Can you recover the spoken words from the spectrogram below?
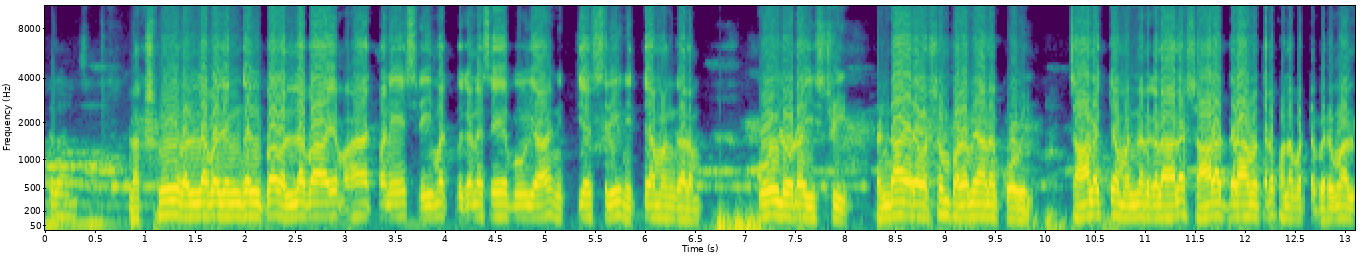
இதெல்லாம். லக்ஷ்மி வல்லபஜங்கல்ப வல்லபாய மகாத்மனே ஸ்ரீமத் விகனசே பூயா நித்யஸ்ரீ நித்யமங்கலம். கோவிலோட ஹிஸ்டரி ரெண்டாயிரம் வருஷம் பழமையான கோவில். சாளக்கிய மன்னர்களால சால கிராமத்துல பண்ணப்பட்ட பெருமாள்.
